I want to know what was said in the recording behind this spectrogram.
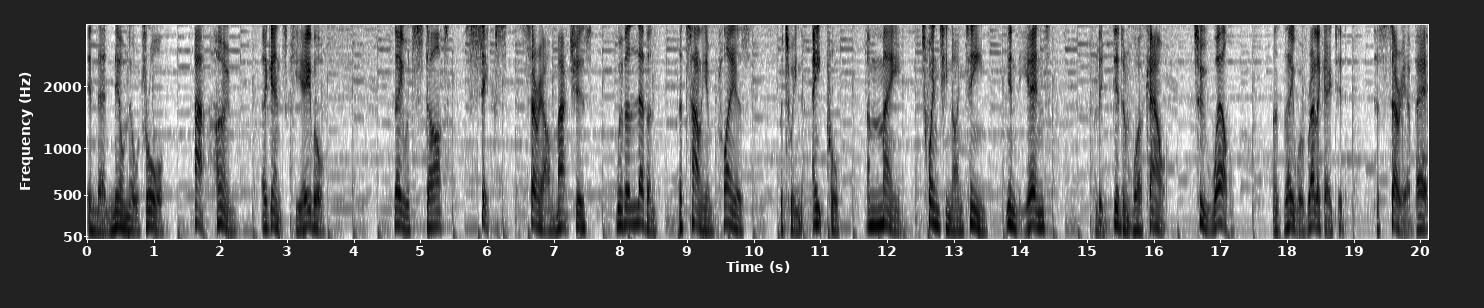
in their nil-nil draw at home against Chievo. They would start six Serie A matches with 11 Italian players between April and May 2019 in the end, but it didn't work out too well as they were relegated to Serie B.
